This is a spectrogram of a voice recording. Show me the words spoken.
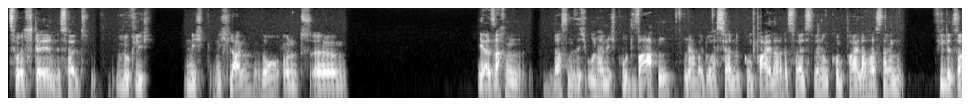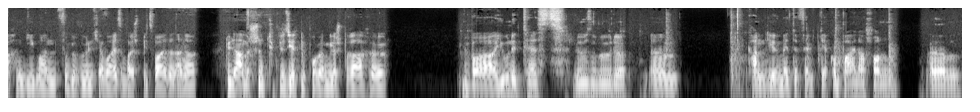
zu erstellen, ist halt wirklich nicht, nicht lang so. Und ähm, ja, Sachen lassen sich unheimlich gut warten, ne? weil du hast ja einen Compiler. Das heißt, wenn du einen Compiler hast, dann viele Sachen, die man für gewöhnlicherweise beispielsweise in einer dynamischen, typisierten Programmiersprache über Unit-Tests lösen würde, ähm, kann dir im Endeffekt der Compiler schon ähm,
